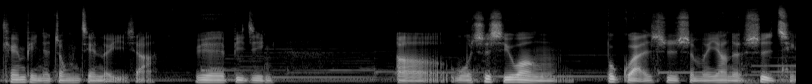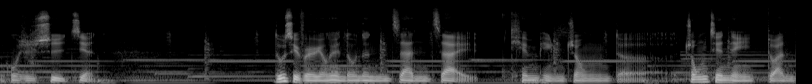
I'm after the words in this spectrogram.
天平的中间了一下，因为毕竟，呃，我是希望不管是什么样的事情或是事件，Lucifer 永远都能站在天平中的中间那一端，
